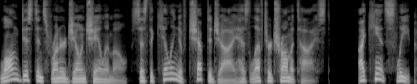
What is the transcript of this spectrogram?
Long-distance runner Joan Chelimo says the killing of Cheptegei has left her traumatized. I can't sleep,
